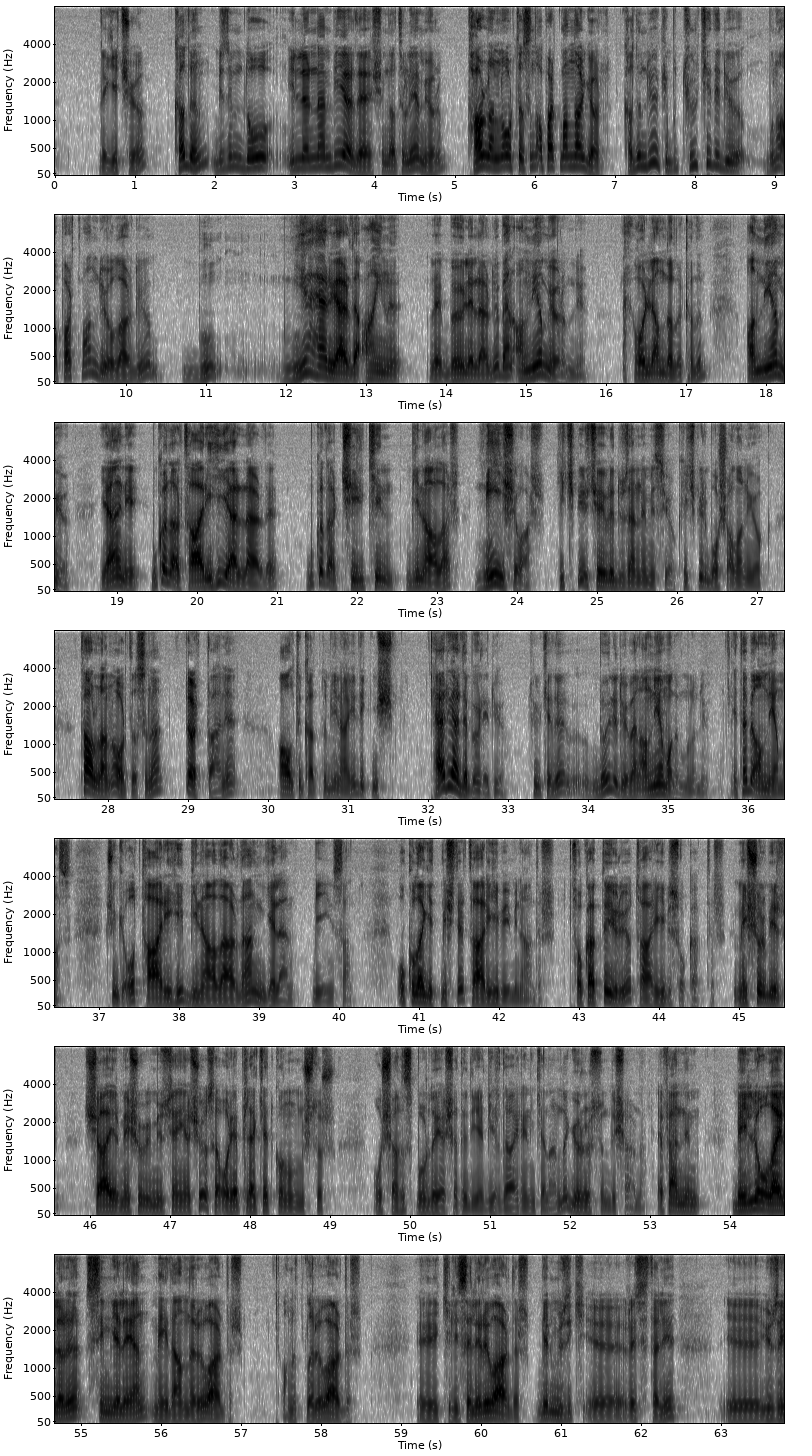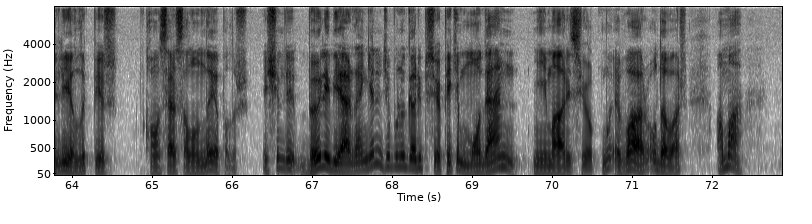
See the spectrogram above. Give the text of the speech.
de geçiyor. Kadın bizim doğu illerinden bir yerde şimdi hatırlayamıyorum. Tarlanın ortasında apartmanlar gördü. Kadın diyor ki bu Türkiye'de diyor buna apartman diyorlar diyor. Bu niye her yerde aynı ve böyleler diyor ben anlayamıyorum diyor. Hollandalı kadın anlayamıyor. Yani bu kadar tarihi yerlerde bu kadar çirkin binalar ne işi var? Hiçbir çevre düzenlemesi yok. Hiçbir boş alanı yok. Tarlanın ortasına dört tane altı katlı binayı dikmiş. Her yerde böyle diyor. Türkiye'de böyle diyor. Ben anlayamadım bunu diyor. E tabi anlayamaz. Çünkü o tarihi binalardan gelen bir insan. Okula gitmiştir, tarihi bir binadır. Sokakta yürüyor, tarihi bir sokaktır. Meşhur bir şair, meşhur bir müzisyen yaşıyorsa oraya plaket konulmuştur. O şahıs burada yaşadı diye bir dairenin kenarında görürsün dışarıda. Efendim belli olayları simgeleyen meydanları vardır. Anıtları vardır. E, kiliseleri vardır. Bir müzik e, resitali e, 150 yıllık bir konser salonunda yapılır. E şimdi böyle bir yerden gelince bunu garipsiyor. Peki modern mimarisi yok mu? E var, o da var. Ama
